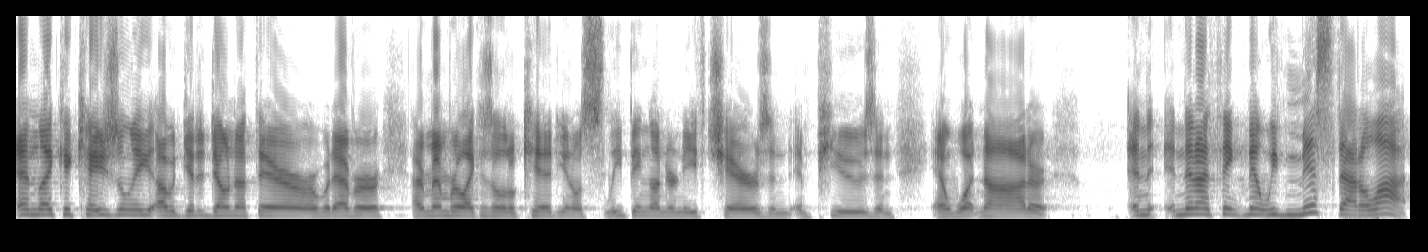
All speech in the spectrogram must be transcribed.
And like occasionally I would get a donut there or whatever. I remember like as a little kid, you know, sleeping underneath chairs and, and pews and, and whatnot. Or and, and then I think, man, we've missed that a lot.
